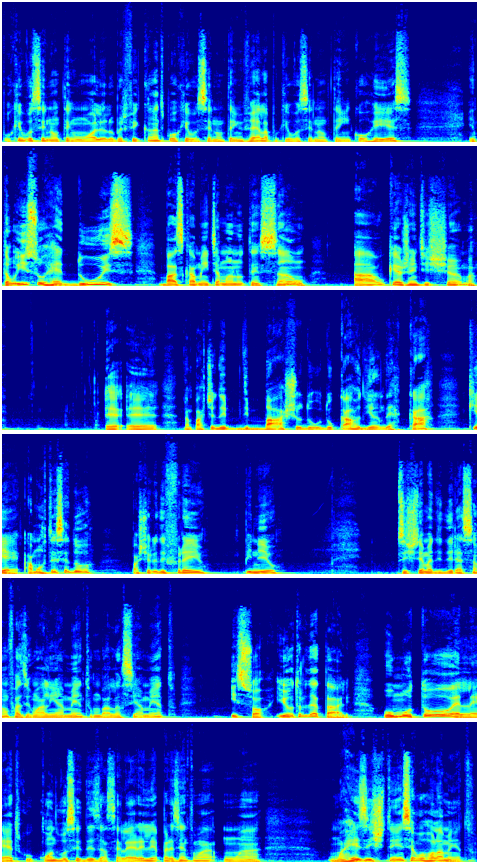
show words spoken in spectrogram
Porque você não tem um óleo lubrificante, porque você não tem vela, porque você não tem correias. Então, isso reduz basicamente a manutenção ao que a gente chama é, é, na parte de, de baixo do, do, carro de undercar, que é amortecedor, pastilha de freio, pneu, sistema de direção, fazer um alinhamento, um balanceamento e só. E outro detalhe, o motor elétrico, quando você desacelera, ele apresenta uma, uma, uma resistência ao rolamento.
